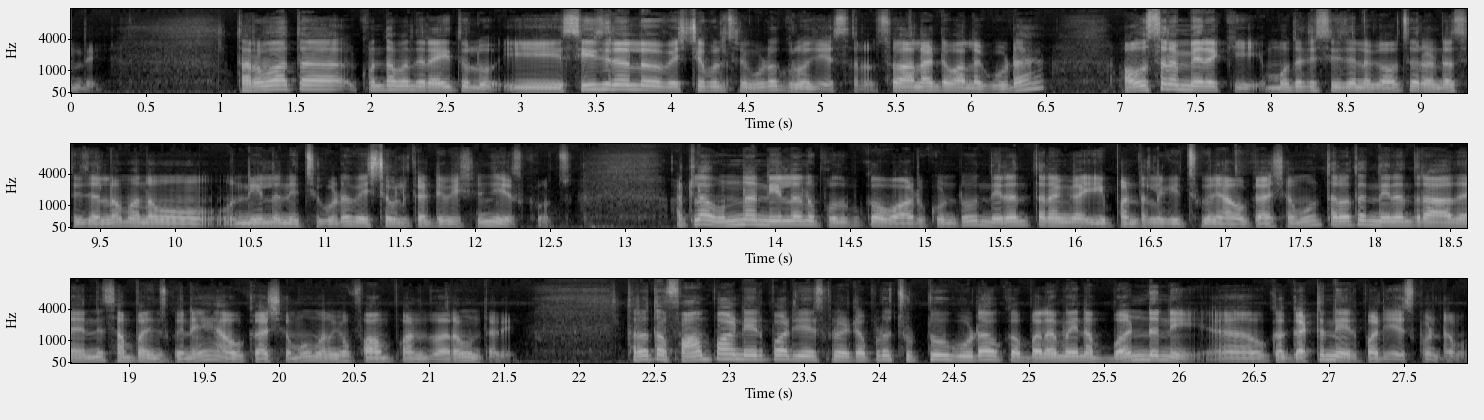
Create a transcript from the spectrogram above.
ఉంది. తర్వాత కొంతమంది రైతులు ఈ సీజనల్ వెజిటేబుల్స్ని కూడా గ్రో చేస్తారు. సో అలాంటి వాళ్ళకు కూడా అవసరం మేరకి మొదటి సీజన్లో కావచ్చు రెండో సీజన్లో మనము నీళ్ళని ఇచ్చి కూడా వెజిటబుల్ కల్టివేషన్ చేసుకోవచ్చు. అట్లా ఉన్న నీళ్ళను పొదుపుగా వాడుకుంటూ నిరంతరంగా ఈ పంటలకు ఇచ్చుకునే అవకాశము తర్వాత నిరంతర ఆదాయాన్ని సంపాదించుకునే అవకాశము మనకు ఫామ్ పాండ్ ద్వారా ఉంటుంది. తర్వాత ఫామ్ పాండ్ ఏర్పాటు చేసుకునేటప్పుడు చుట్టూ కూడా ఒక బలమైన బండ్ని ఒక గట్టుని ఏర్పాటు చేసుకుంటాము.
